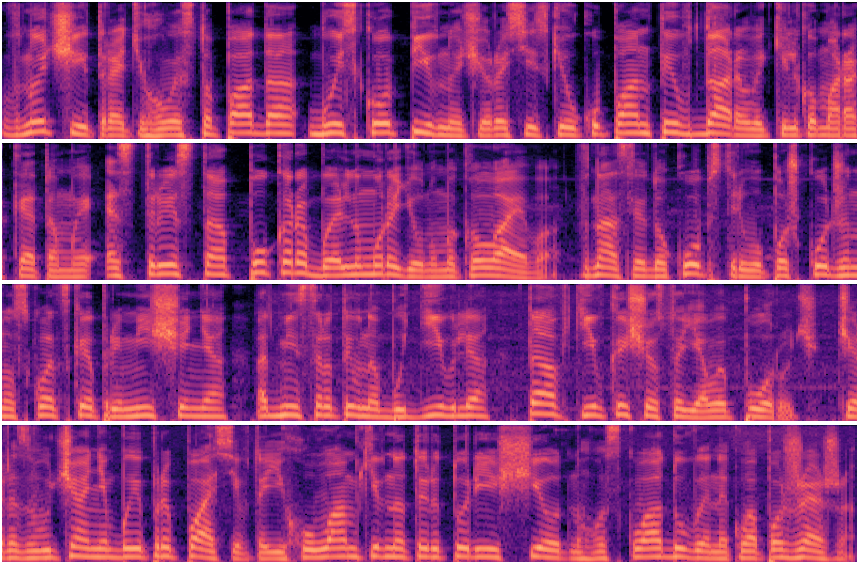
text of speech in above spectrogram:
Вночі 3 листопада близько опівночі російські окупанти вдарили кількома ракетами С-300 по корабельному району Миколаєва. Внаслідок обстрілу пошкоджено складське приміщення, адміністративна будівля та автівки, що стояли поруч. Через влучання боєприпасів та їх уламків на території ще одного складу виникла пожежа.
